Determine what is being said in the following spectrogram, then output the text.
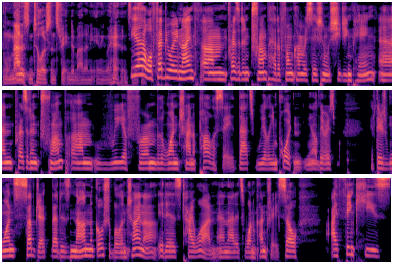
well, Mattis on, Tillerson straightened him out any, anyway. yeah, well, February 9th, um, President Trump had a phone conversation with Xi Jinping, and President Trump um, reaffirmed the one China policy. That's really important. You know, there is. If there's one subject that is non negotiable in China, it is Taiwan and that it's one country. So I think he's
